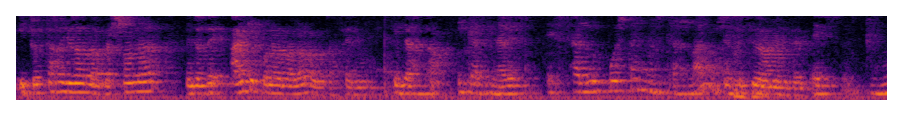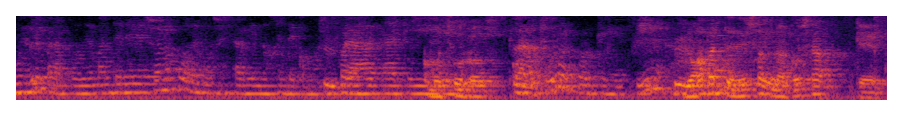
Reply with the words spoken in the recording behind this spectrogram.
y tú estás ayudando a personas, entonces hay que poner valor a lo que hacemos. Y ya está. Y que al final es, es salud puesta en nuestras manos. Efectivamente. es muy duro y para poder mantener eso no podemos estar viendo gente como si Mm. fuera aquí Como churros. como Claro. churros, porque en fin. Luego, aparte de eso, hay una cosa que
